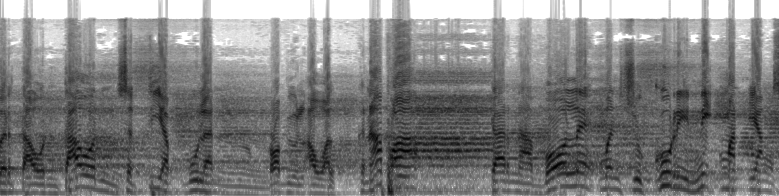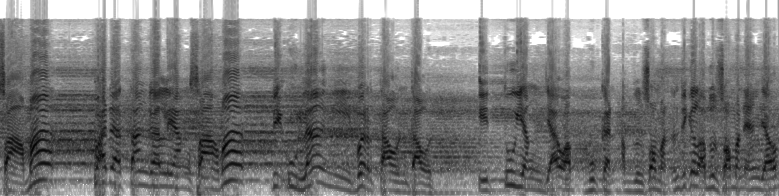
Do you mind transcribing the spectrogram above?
bertahun-tahun setiap bulan Rabiul Awal. Kenapa? Karena boleh mensyukuri nikmat yang sama pada tanggal yang sama diulangi bertahun-tahun. Itu yang jawab bukan Abdul Somad. Nanti kalau Abdul Somad yang jawab,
